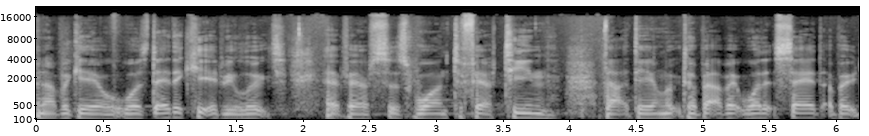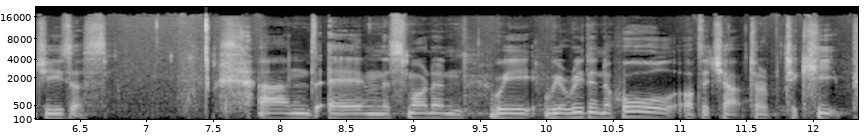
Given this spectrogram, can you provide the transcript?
When Abigail was dedicated, we looked at verses 1 to 13 that day and looked a bit about what it said about Jesus. And um, this morning we, we're reading the whole of the chapter to keep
